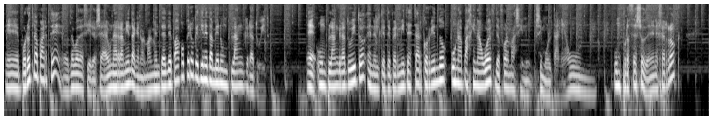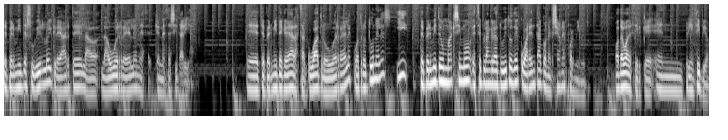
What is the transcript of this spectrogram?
Eh, por otra parte, os debo decir, o sea, es una herramienta que normalmente es de pago, pero que tiene también un plan gratuito es un plan gratuito en el que te permite estar corriendo una página web de forma simultánea. Un, proceso de NGRock te permite subirlo y crearte la, URL que necesitarías. Eh, te permite crear hasta cuatro URLs, cuatro túneles y te permite un máximo, este plan gratuito, de 40 conexiones por minuto os debo decir que en principio,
